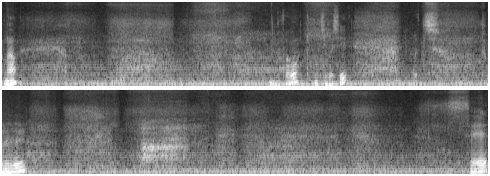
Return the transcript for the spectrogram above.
하나, 더 김치듯이 그렇죠 둘 셋.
